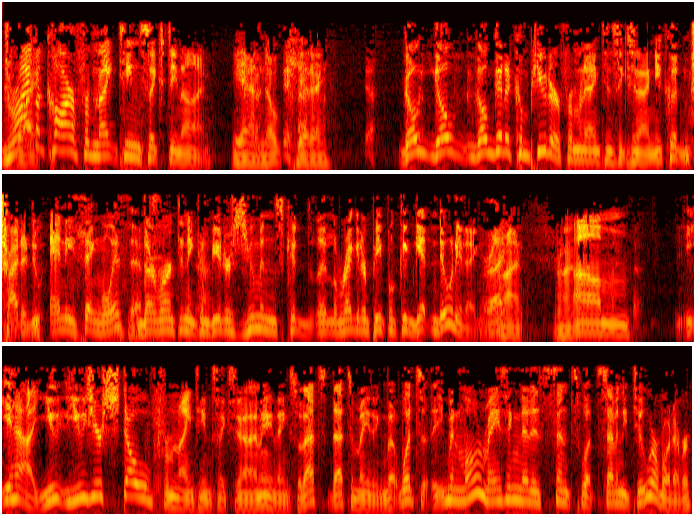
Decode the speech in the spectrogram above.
drive Right. a car from 1969. Yeah, no kidding. Go go go get a computer from 1969. You couldn't Try to do anything with it. There weren't any computers humans could regular people could get and do anything. Right, right. Um, yeah, you use your stove from 1969, anything. So that's that's amazing. But what's even more amazing that is since what 72 or whatever,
